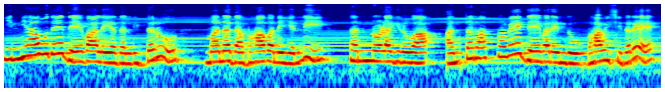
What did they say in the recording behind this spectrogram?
ಇನ್ಯಾವುದೇ ದೇವಾಲಯದಲ್ಲಿದ್ದರೂ ಮನದ ಭಾವನೆಯಲ್ಲಿ ತನ್ನೊಳಗಿರುವ ಅಂತರಾತ್ಮವೇ ದೇವರೆಂದು ಭಾವಿಸಿದರೆ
